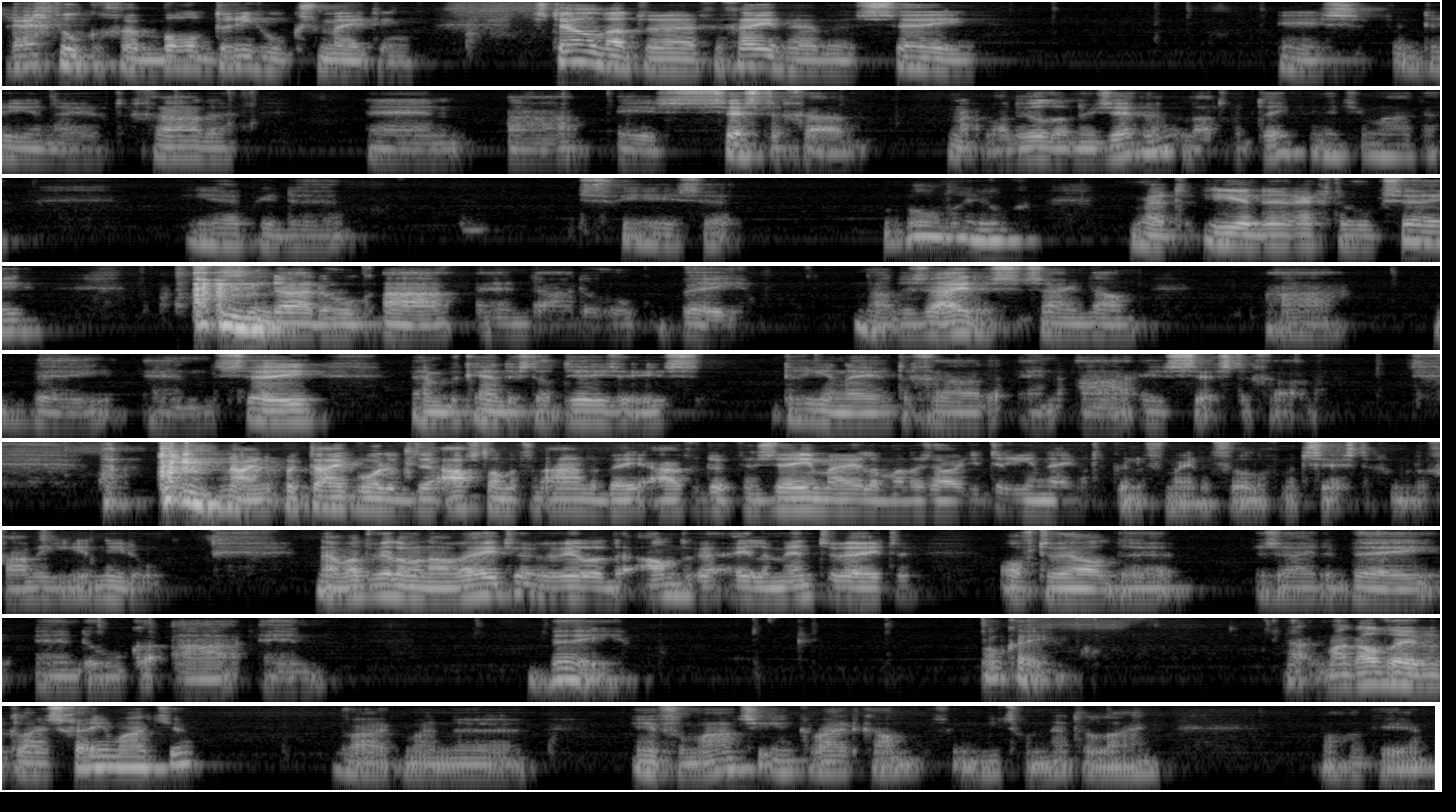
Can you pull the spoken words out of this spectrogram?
rechthoekige bol driehoeksmeting. Stel dat we gegeven hebben C is 93 graden en A is 60 graden. Nou, wat wil dat nu zeggen? Laten we een tekeningetje maken. Hier heb je de sferische boldriehoek met hier de rechterhoek C, daar de hoek A en daar de hoek B. Nou, de zijdes zijn dan A, B en C. En bekend is dat deze is 93 graden en A is 60 graden. nou, in de praktijk worden de afstanden van A naar B uitgedrukt in zeemijlen, maar dan zou je die 93 kunnen vermenigvuldigen met 60. Maar dat gaan we hier niet doen. Nou, wat willen we nou weten? We willen de andere elementen weten, oftewel de zijde B en de hoeken A en B. Oké. Nou, ik maak altijd even een klein schemaatje waar ik mijn uh, informatie in kwijt kan. Dat is niet zo'n nette lijn. Nog een keer.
